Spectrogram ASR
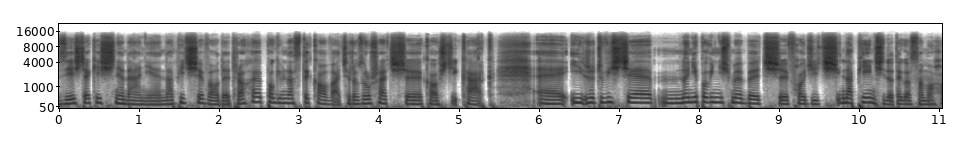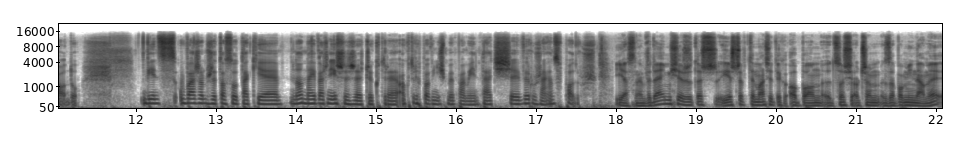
zjeść jakieś śniadanie, napić się wody, trochę pogimnastykować, rozruszać e, kości, kark. E, I rzeczywiście no nie powinniśmy być, wchodzić napięci do tego samochodu. Więc uważam, że to są takie no, najważniejsze rzeczy, które, o których powinniśmy pamiętać, wyruszając w podróż. Jasne. Wydaje mi się, że też jeszcze w temacie tych opon, coś o czym zapominamy,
